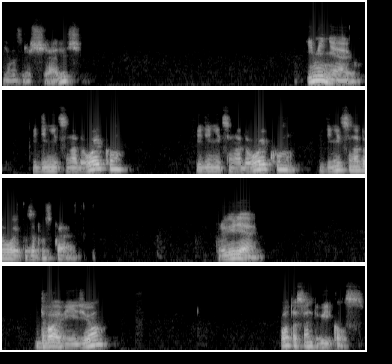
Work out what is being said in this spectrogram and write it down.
я возвращаюсь и меняю единица на двойку, единица на двойку, единица на двойку, запускаю. Проверяю. Два видео, Autos and Vehicles.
